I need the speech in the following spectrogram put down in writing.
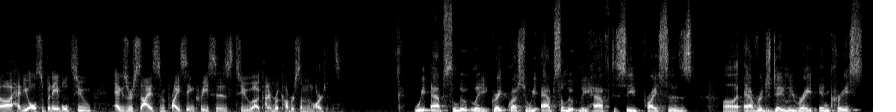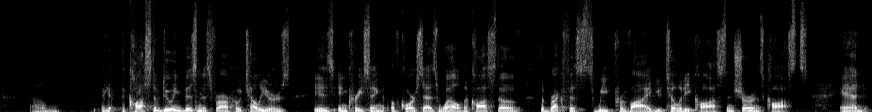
Uh, have you also been able to exercise some price increases to uh, kind of recover some of the margins? We absolutely, great question. We absolutely have to see prices, uh, average daily rate increase. Um, the cost of doing business for our hoteliers is increasing, of course, as well. The cost of the breakfasts we provide, utility costs, insurance costs. And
